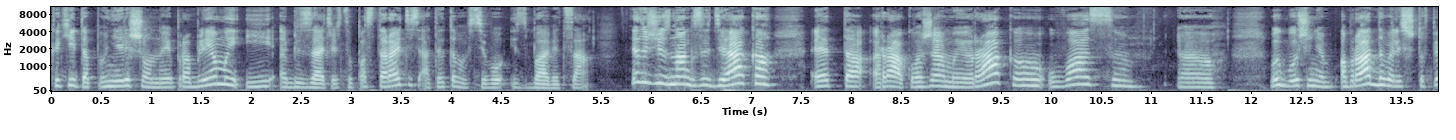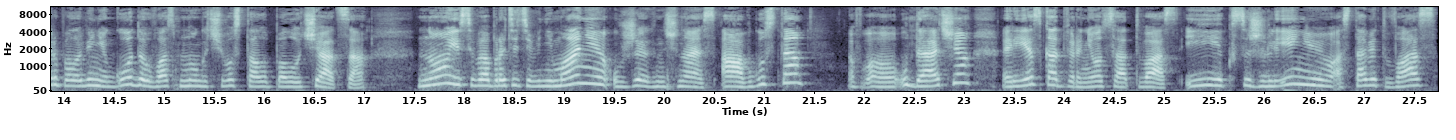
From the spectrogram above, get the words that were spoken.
какие-то нерешенные проблемы и обязательства. Постарайтесь от этого всего избавиться. Следующий знак зодиака – это рак. Уважаемый рак, у вас э, вы бы очень обрадовались, что в первой половине года у вас много чего стало получаться. Но если вы обратите внимание, уже начиная с августа, Э, удача резко отвернется от вас и, к сожалению, оставит вас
